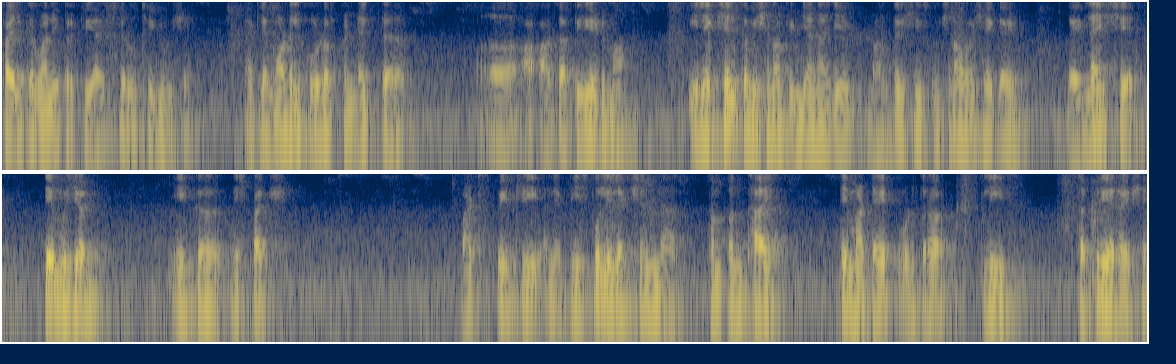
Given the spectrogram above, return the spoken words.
ફાઇલ કરવાની પ્રક્રિયા શરૂ થઈ ગયું છે. એટલે મોડલ કોડ ઓફ કન્ડક્ટ આખા પીરિયડમાં ઇલેક્શન કમિશન ઓફ ઇન્ડિયાના જે માર્ગદર્શી સૂચનાઓ છે ગાઈડ ગાઈડલાઇન્સ છે, તે મુજબ એક નિષ્પક્ષ પાર્ટિસિપેટરી અને પીસફુલ ઇલેક્શન સંપન્ન થાય તે માટે વડોદરા પોલીસ સક્રિય રહેશે.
